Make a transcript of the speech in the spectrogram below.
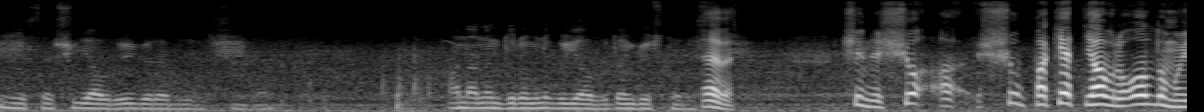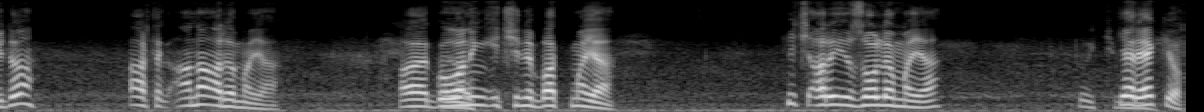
Şimdi mesela şu yavruyu görebiliriz şimdi. Ananın durumunu bu yavrudan gösterir. Evet. Şimdi şu şu paket yavru oldu muydu? Artık ana aramaya, a, kovanın içini bakmaya, hiç arıyı zorlamaya Bu 2000 gerek yok.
